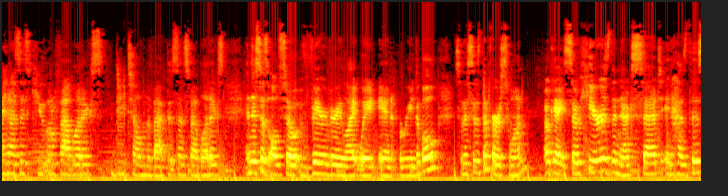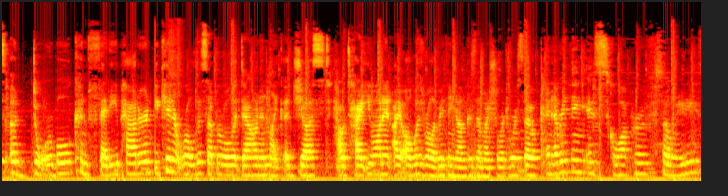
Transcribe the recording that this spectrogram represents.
it has this cute little Fabletics detail in the back that says Fabletics. And this is also very, very lightweight and breathable. So this is the first one. Okay, so here is the next set. It has this adorable confetti pattern. You can roll this up or roll it down and like adjust how tight you want it. I always roll everything down because of my short torso. And everything is squat proof. So ladies,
